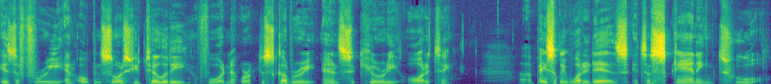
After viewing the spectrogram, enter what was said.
is a free and open source utility for network discovery and security auditing. Uh, basically what it is, it's a scanning tool.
